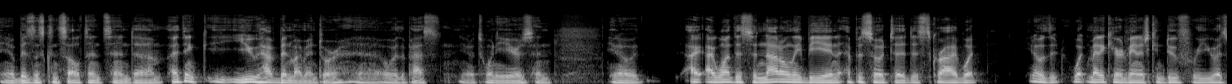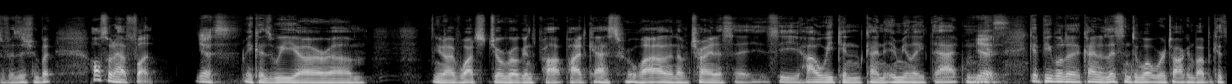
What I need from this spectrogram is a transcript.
you know, business consultants. And um, I think you have been my mentor uh, over the past, you know, 20 years. And, you know, I, I want this to not only be an episode to describe what you know the, what Medicare Advantage can do for you as a physician, but also to have fun Yes. because we are. Um, you know, I've watched Joe Rogan's po- podcast for a while, and I'm trying to say, see how we can kind of emulate that and Yes. get, get people to kind of listen to what we're talking about because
